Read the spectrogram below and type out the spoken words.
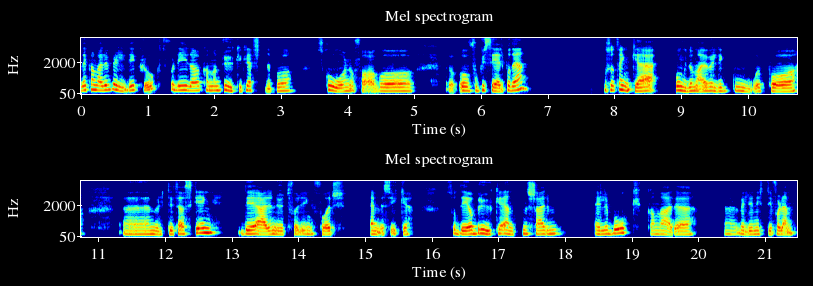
det kan være veldig klokt, fordi da kan man bruke kreftene på skolen og fag og, og fokusere på det. Og så tenker jeg ungdom er jo veldig gode på eh, multitasking. Det er en utfordring for ME-syke. Så det å bruke enten skjerm eller bok kan være eh, veldig nyttig for dem.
